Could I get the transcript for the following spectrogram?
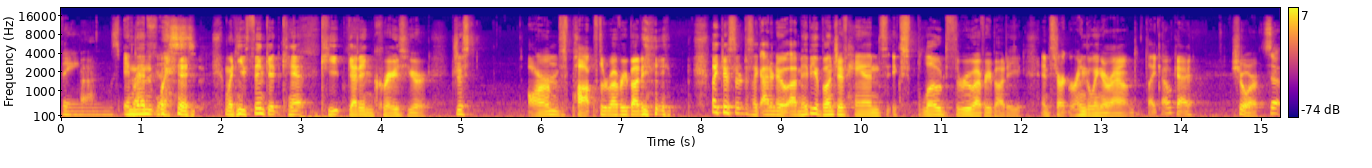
things. And then when, when you think it can't keep getting crazier, just arms pop through everybody. like just, sort of just like I don't know, uh, maybe a bunch of hands explode through everybody and start wrangling around. Like okay, sure. so,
